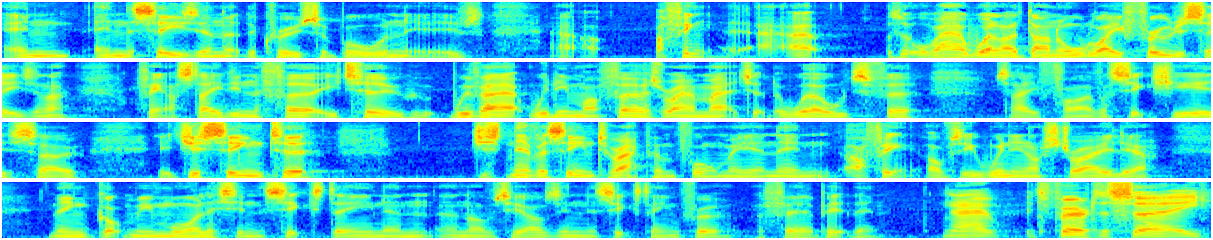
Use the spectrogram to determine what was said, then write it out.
end, end the season at the Crucible, and it is, uh, I think, uh, sort of how well I'd done all the way through the season. I, I think I stayed in the 32 without winning my first round match at the Worlds for say five or six years. So it just seemed to just never seemed to happen for me. And then I think obviously winning Australia then got me more or less in the 16, and, and obviously I was in the 16 for a, a fair bit then. Now, it's fair to say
